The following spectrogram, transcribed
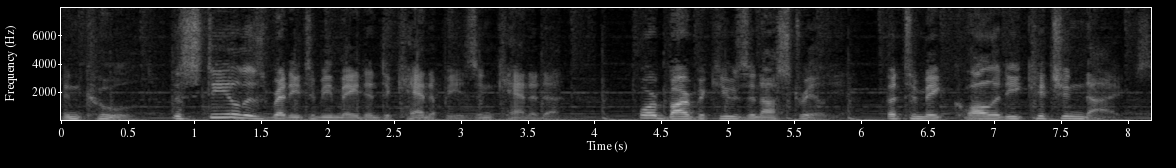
and cooled, the steel is ready to be made into canopies in Canada or barbecues in Australia. But to make quality kitchen knives,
